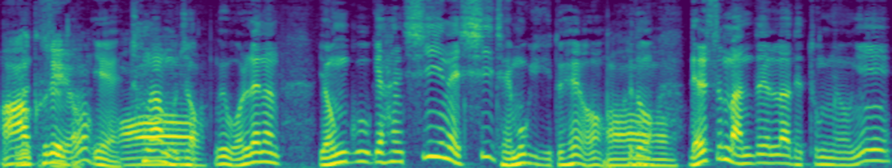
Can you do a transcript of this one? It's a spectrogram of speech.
아, 뜻입니다. 그래요? 예, 아. 천하무적. 그 원래는 영국의 한 시인의 시 제목이기도 해요. 아. 그래서 넬슨 만델라 대통령이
